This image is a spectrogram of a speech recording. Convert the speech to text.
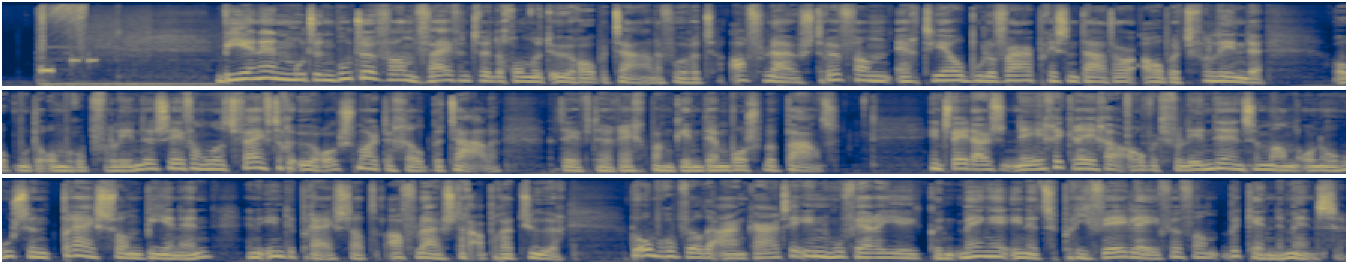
BNN moet een boete van 2500 euro betalen voor het afluisteren van RTL Boulevard-presentator Albert Verlinde. Ook moet de omroep Verlinde 750 euro smartengeld betalen. Dat heeft de rechtbank in Den Bosch bepaald. In 2009 kregen Albert Verlinde en zijn man Onno Hoes een prijs van BNN... en in de prijs zat afluisterapparatuur. De omroep wilde aankaarten in hoeverre je je kunt mengen in het privéleven van bekende mensen.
